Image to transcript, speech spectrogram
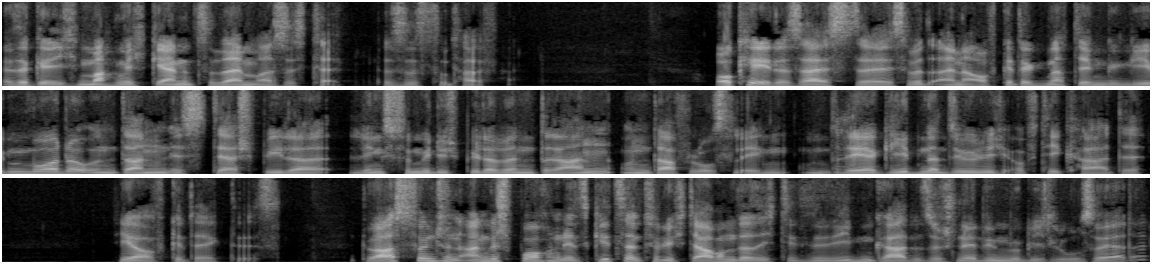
Ist okay, ich mache mich gerne zu deinem Assistenten. Das ist total fein. Okay, das heißt, äh, es wird eine aufgedeckt, nachdem gegeben wurde, und dann ist der Spieler links für mich, die Spielerin, dran und darf loslegen und reagiert natürlich auf die Karte, die aufgedeckt ist. Du hast vorhin schon angesprochen, jetzt geht es natürlich darum, dass ich diese sieben Karten so schnell wie möglich loswerde,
